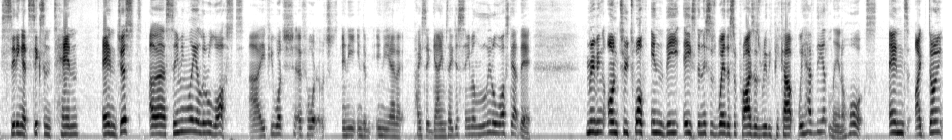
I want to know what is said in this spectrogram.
Sitting at 6 and 10, and just uh, seemingly a little lost. Uh, if you watch, if you watch any Indiana Pacer games, they just seem a little lost out there. Moving on to 12th in the East, and this is where the surprises really pick up. We have the Atlanta Hawks. And I don't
